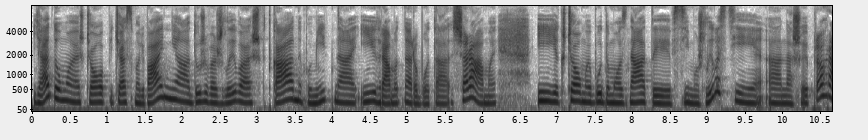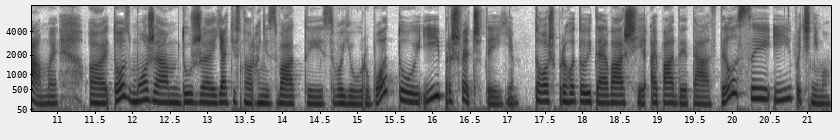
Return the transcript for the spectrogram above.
Я думаю, що під час малювання дуже важлива швидка, непомітна і грамотна робота з шарами. І якщо ми будемо знати всі можливості е, нашої програми, е, то зможемо дуже якісно організувати свою роботу і пришвидшити її. Тож приготуйте ваші айпади та стилуси і почнімо.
